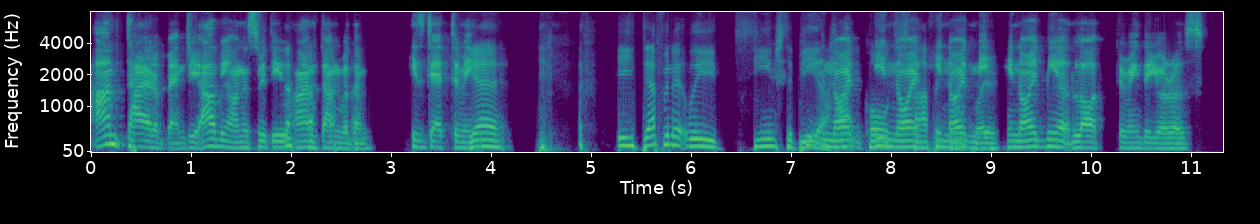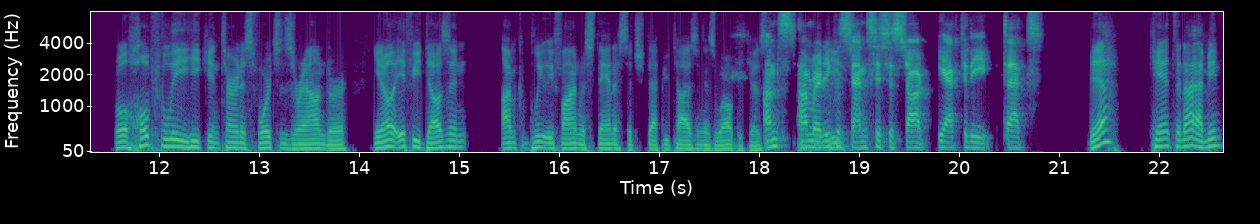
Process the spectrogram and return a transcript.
I'm tired of Benji. I'll be honest with you. I'm done with him. He's dead to me. Yeah. He definitely seems to be he annoyed he annoyed he annoyed me. player. He annoyed me a lot during the Euros. Well, hopefully he can turn his fortunes around, or you know, if he doesn't, I'm completely fine with Stanisic deputizing as well because I'm I'm ready for Stanisic to start. He actually attacks. Yeah, can't deny. I mean,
